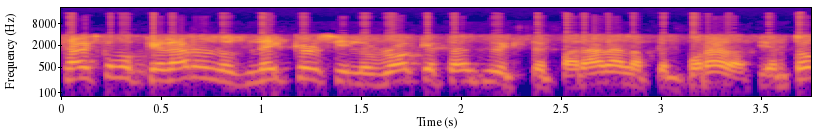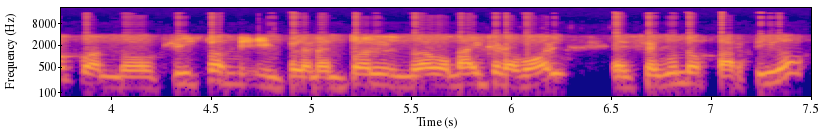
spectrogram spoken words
¿sabes cómo quedaron los Lakers y los Rockets antes de que se parara la temporada, cierto? Cuando Houston implementó el nuevo Micro Ball, el segundo partido,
